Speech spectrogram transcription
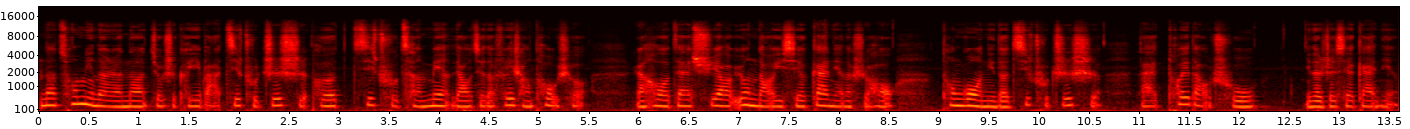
那聪明的人呢，就是可以把基础知识和基础层面了解得非常透彻，然后在需要用到一些概念的时候，通过你的基础知识来推导出你的这些概念。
